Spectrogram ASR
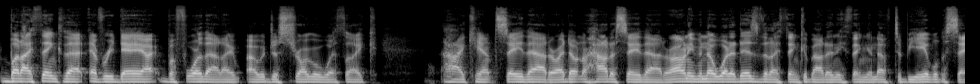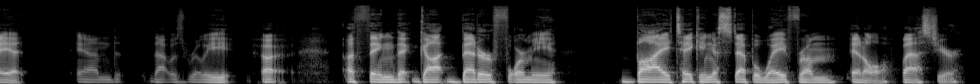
but I think that every day I, before that, I, I would just struggle with like, ah, I can't say that, or I don't know how to say that, or I don't even know what it is that I think about anything enough to be able to say it. And that was really uh, a thing that got better for me by taking a step away from it all last year.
